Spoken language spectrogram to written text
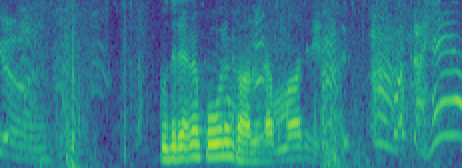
go. കുതിരനെ പോലും കാണില്ല അമ്മാതിരി ഇരുട്ട് What the hell? ആ,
